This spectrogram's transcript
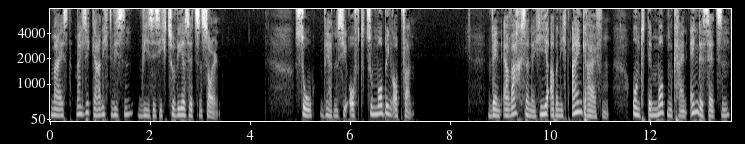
meist weil sie gar nicht wissen, wie sie sich zur Wehr setzen sollen. So werden sie oft zu Mobbingopfern. Wenn Erwachsene hier aber nicht eingreifen und dem Mobben kein Ende setzen,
